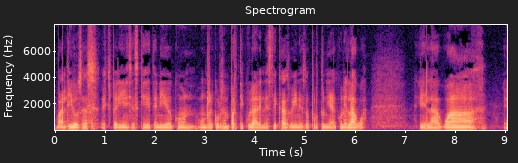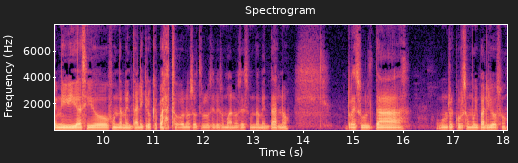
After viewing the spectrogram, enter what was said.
valiosas experiencias que he tenido con un recurso en particular, en este caso y en esta oportunidad con el agua. El agua en mi vida ha sido fundamental y creo que para todos nosotros los seres humanos es fundamental, ¿no? Resulta un recurso muy valioso,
